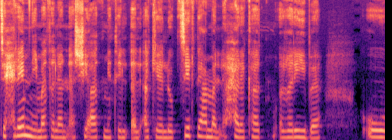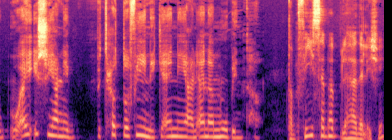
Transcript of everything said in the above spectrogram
تحرمني مثلا أشياء مثل الأكل وبتصير تعمل حركات غريبة و... وأي إشي يعني بتحطه فيني كأني يعني أنا مو بنتها. طب في سبب لهذا الإشي؟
